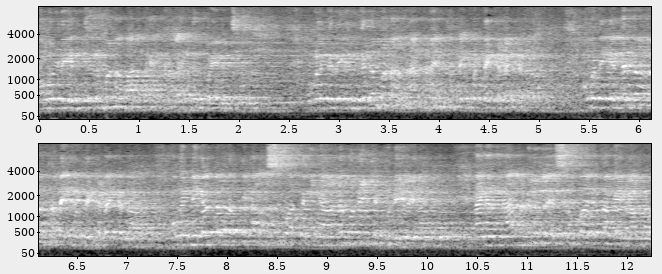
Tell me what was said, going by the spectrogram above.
உங்களுடைய திருமண வாழ்க்கை கலைந்து போயிருச்சு. உங்களுக்கு திருமண நன்மை தடைப்பட்டு கிடக்குதா? உங்களுடைய எதிர்காலம் தடைப்பட்டு கிடைக்கலாம் உங்க நிகழ்காலத்தின் ஆசுவாத்தை நீங்க அனுபவிக்க முடியலையா நாங்க அந்த நாட்களில் சம்பாதித்தாங்க எங்க அப்பா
